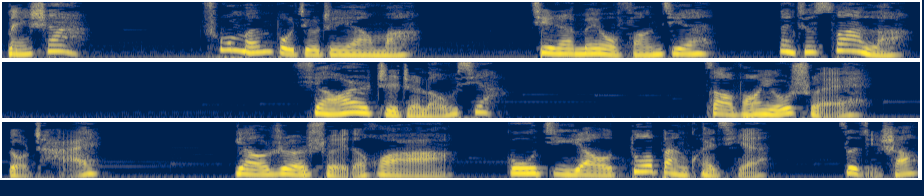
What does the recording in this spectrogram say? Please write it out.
没事儿，出门不就这样吗？既然没有房间，那就算了。小二指着楼下。灶房有水有柴，要热水的话，估计要多半块钱，自己烧。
